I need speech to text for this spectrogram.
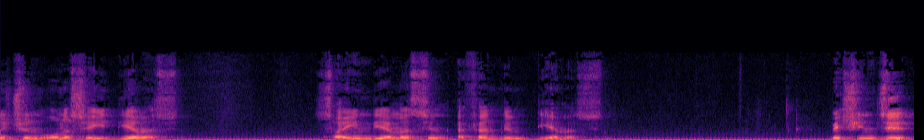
için ona seyit diyemezsin. Sayın diyemezsin, efendim diyemezsin. Beşinci,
